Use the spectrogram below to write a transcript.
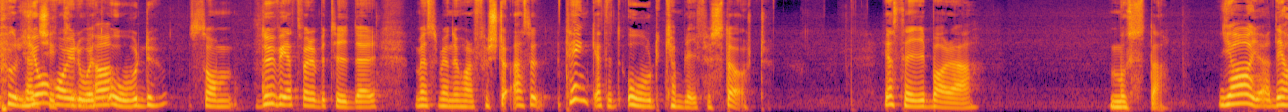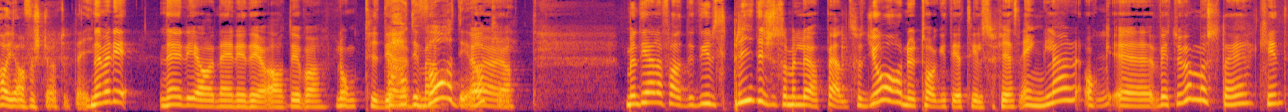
Pullad jag har ju då ett ja. ord som du vet vad det betyder, men som jag nu har förstört. Alltså, tänk att ett ord kan bli förstört. Jag säger bara musta. Ja, ja, det har jag förstört åt dig. Nej, men det, nej, det, ja, nej, det, det, ja, det var långt tidigare. Ja, det men, var det? Ja, Okej. ja, ja. Men det, är i alla fall, det, det sprider sig som en löpeld. Så jag har nu tagit det till Sofias änglar. Och Mm. eh, vet du vad musta är, Kid?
